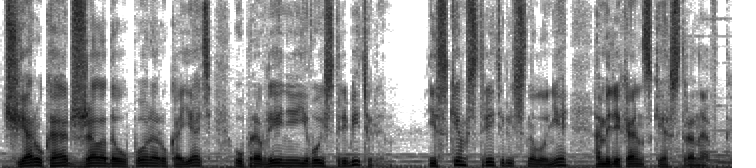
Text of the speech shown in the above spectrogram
Чья рука отжала до упора рукоять управления его истребителем? И с кем встретились на Луне американские астронавты?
